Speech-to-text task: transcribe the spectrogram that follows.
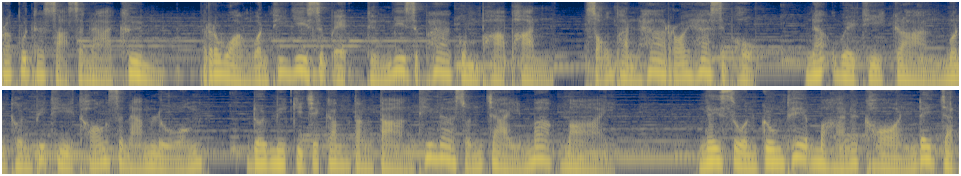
พระพุทธศาสนาขึ้น ระหว่างวันที่ 21 ถึง 25 กุมภาพันธ์ 2556 ณ เวทีกลางมณฑลพิธีท้องสนามหลวง โดยมีกิจกรรมต่างๆ ที่น่าสนใจมากมาย ในส่วนกรุงเทพมหานครได้จัด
